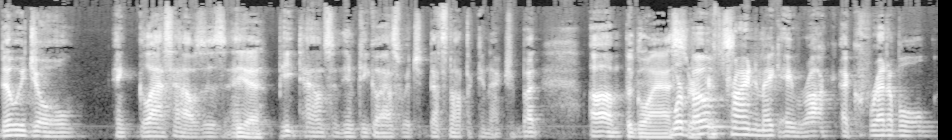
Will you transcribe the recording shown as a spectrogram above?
Billy Joel and Glass Houses and Yeah. Pete Townshend, Empty Glass, which that's not the connection, but um, The Glass We're both trying to make a rock, a credible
